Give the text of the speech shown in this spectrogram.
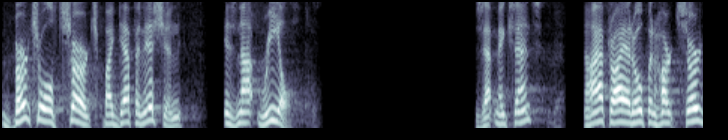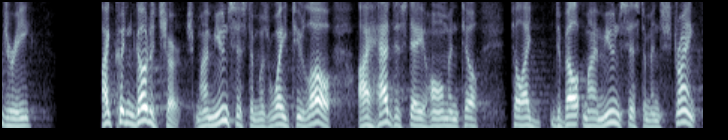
Virtual church, by definition, is not real. Does that make sense? Now, after I had open heart surgery, I couldn't go to church. My immune system was way too low. I had to stay home until, until I developed my immune system and strength.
